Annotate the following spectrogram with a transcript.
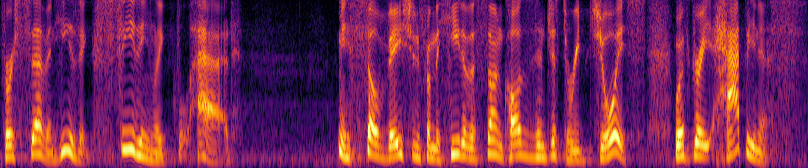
Verse 7 he is exceedingly glad. I mean, salvation from the heat of the sun causes him just to rejoice with great happiness.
